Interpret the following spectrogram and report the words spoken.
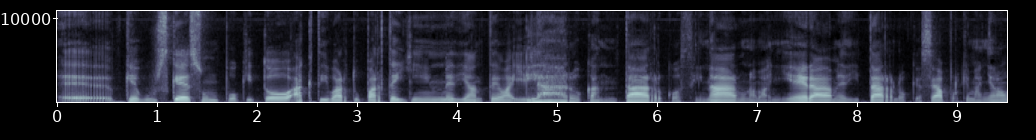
Eh, que busques un poquito activar tu parte yin mediante bailar o cantar, cocinar, una bañera, meditar, lo que sea, porque mañana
